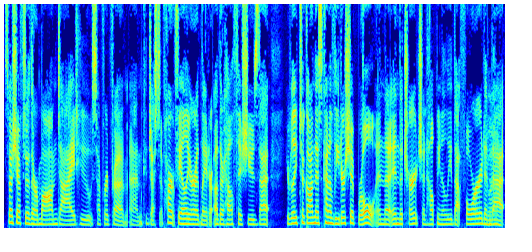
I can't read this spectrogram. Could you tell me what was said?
especially after their mom died, who suffered from um, congestive heart failure and later other health issues, that he really took on this kind of leadership role in the in the church and helping to lead that forward and wow. that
